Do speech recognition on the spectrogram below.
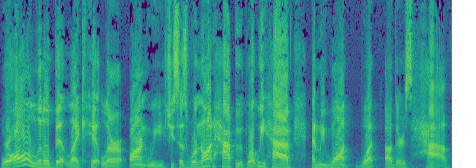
We're all a little bit like Hitler, aren't we? She says, We're not happy with what we have, and we want what others have.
